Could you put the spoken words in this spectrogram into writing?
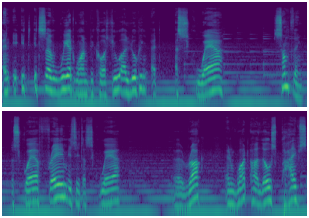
And it, it, it's a weird one because you are looking at a square something. A square frame? Is it a square uh, rock and what are those pipes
